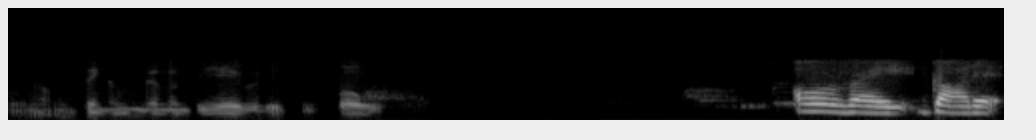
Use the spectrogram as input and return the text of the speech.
I don't think I'm going to be able to do both. All right, got it.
